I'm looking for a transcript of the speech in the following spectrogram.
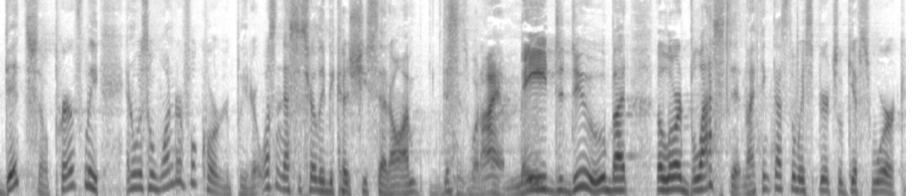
did so prayerfully and was a wonderful core group leader. It wasn't necessarily because she said, "Oh, I'm, this is what I am made to do," but the Lord blessed it, and I think that's the way spiritual gifts work.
